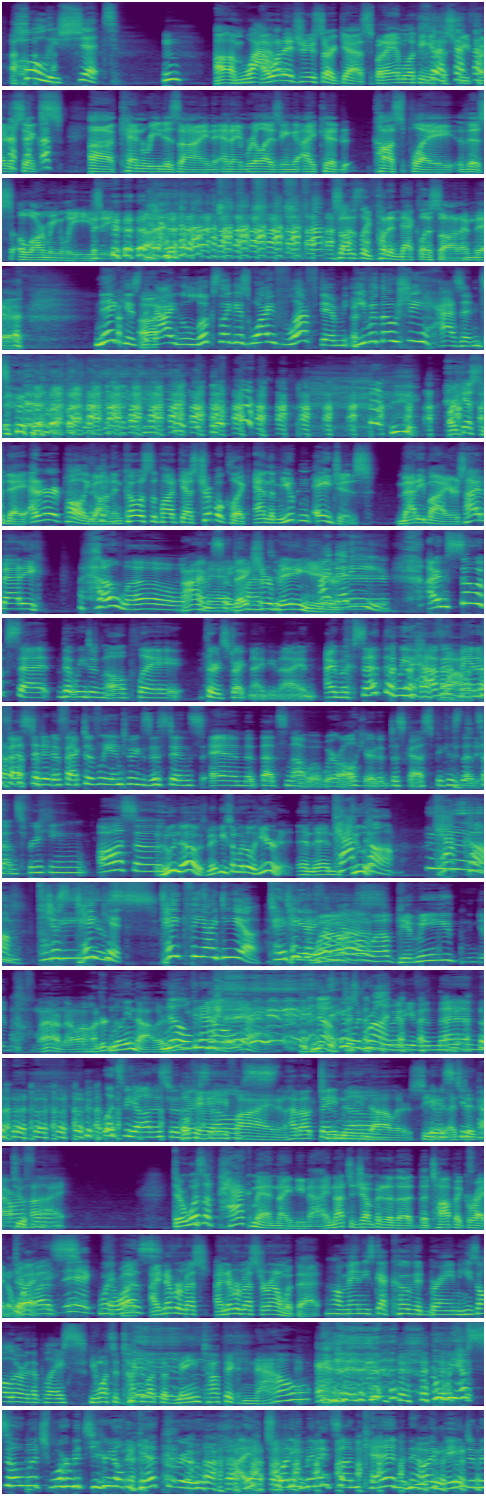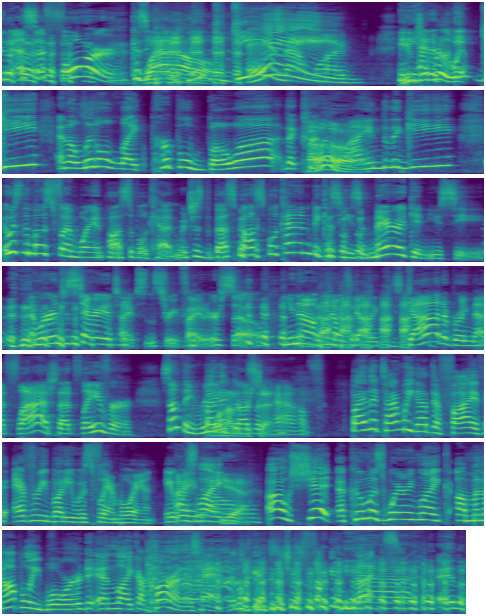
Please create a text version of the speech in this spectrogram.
Holy shit. Um, Wow. I want to introduce our guest, but I am looking at the Street Fighter Six uh, Ken redesign, and I'm realizing I could cosplay this alarmingly easy. Uh, just honestly, put a necklace on. I'm there. Nick is the Uh, guy who looks like his wife left him, even though she hasn't. Our guest today, editor at Polygon and co-host of the podcast Triple Click and the Mutant Ages, Maddy Myers. Hi, Maddy. Hello. Hi, I'm Maddy. So Thanks for being be here. Hi, Maddy. I'm so upset that we didn't all play Third Strike 99. I'm upset that we haven't manifested it effectively into existence and that that's not what we're all here to discuss because that sounds freaking awesome. Who knows? Maybe someone will hear it and then do it. Capcom. Capcom. Just take it. Take the idea. Take take the it idea. from Well, us. well, give me, I don't know, a hundred million dollars. No, you can have no. it. Yeah. No, They just wouldn't run. do it even then. Let's be honest with Okay, ourselves. Okay, fine. How about They two million dollars? See, It was I too did too powerful. high. There was a Pac-Man 99, not to jump into the, the topic right away. There was. There was. I never messed I never messed around with that. Oh man, he's got COVID brain. He's all over the place. He wants to talk about the main topic now. but we have so much more material to get through. I had 20 minutes on Ken, and now I made him an SF4 because he had a Wow. pink gi in that Hey. You he had a really pink gi and a little like purple boa that kind of Oh. lined the gi. It was the most flamboyant possible Ken, which is the best possible Ken because he's American, you see, and we're into stereotypes in Street Fighter. So you know, you know, he's got to he's got to bring that flash, that flavor, something really 100%. doesn't have. By the time we got to five, everybody was flamboyant. It was I like. Yeah. oh shit, Akuma's wearing like a Monopoly board and like a car on his head. Like, it's just fucking nuts. Yeah, and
